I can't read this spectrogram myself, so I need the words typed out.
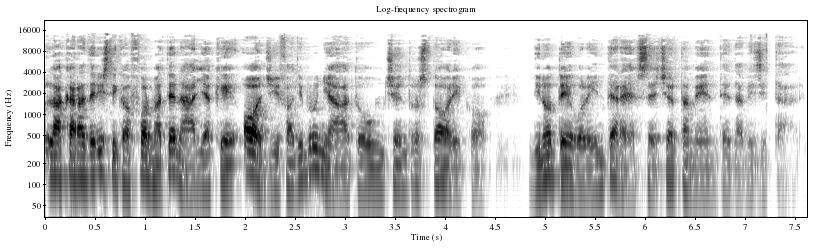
la caratteristica forma tenaglia che oggi fa di Brugnato un centro storico di notevole interesse certamente da visitare.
